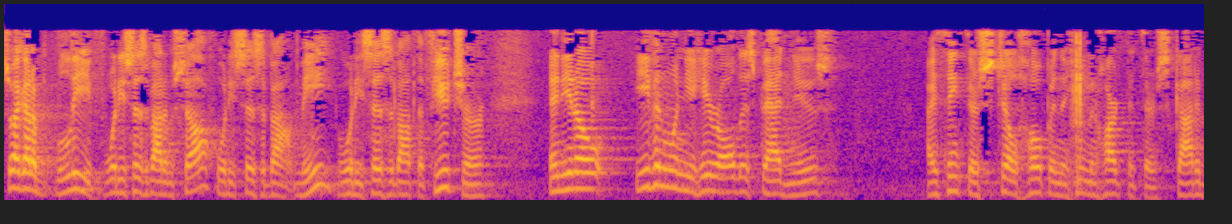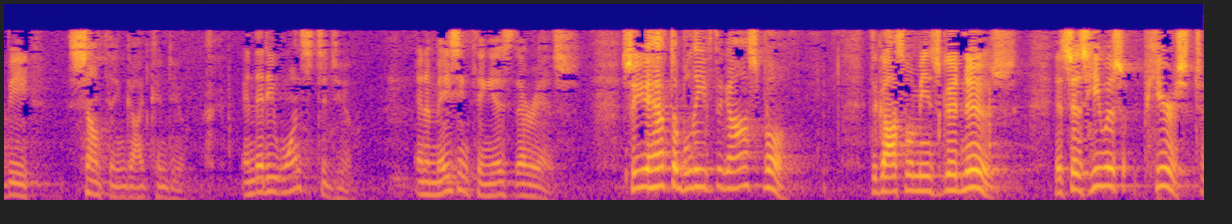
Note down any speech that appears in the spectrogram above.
So I got to believe what he says about himself, what he says about me, what he says about the future, and you know, even when you hear all this bad news, I think there's still hope in the human heart that there's got to be something God can do and that He wants to do. An amazing thing is, there is. So you have to believe the gospel. The gospel means good news. It says, He was pierced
